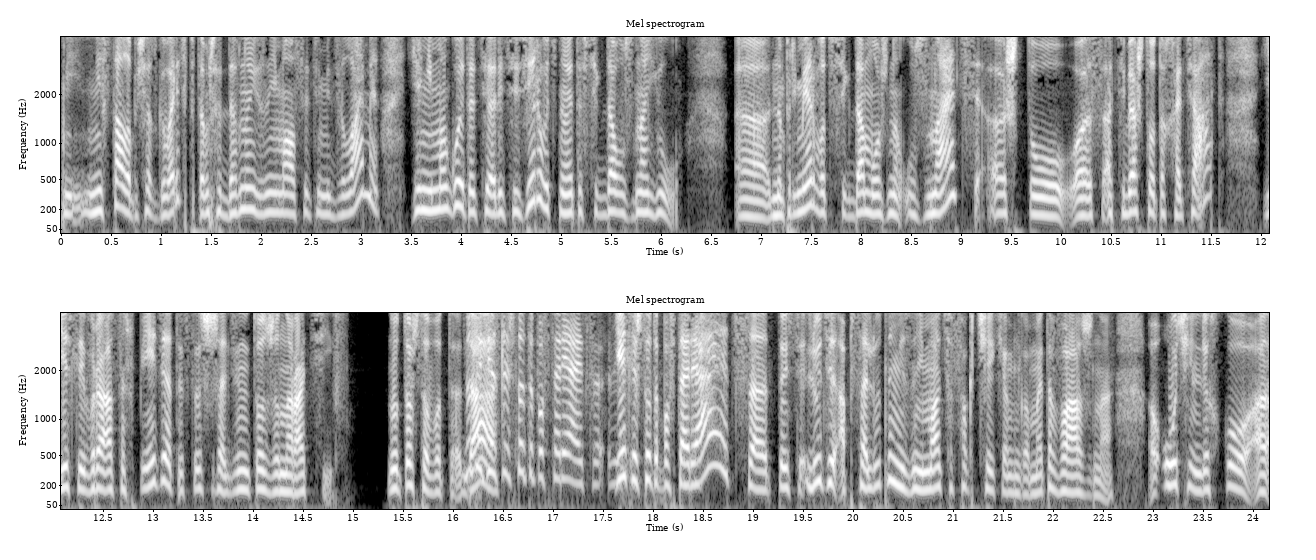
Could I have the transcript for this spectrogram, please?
не, стала бы сейчас говорить, потому что давно не занималась этими делами. Я не могу это теоретизировать, но это всегда узнаю. Э, например, вот всегда можно узнать, э, что э, от тебя что-то хотят, если в разных медиа ты слышишь один и тот же нарратив. Ну, то, что вот, ну, да. если что-то повторяется. Если что-то повторяется, то есть люди абсолютно не занимаются факт-чекингом, это важно. Очень легко а,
